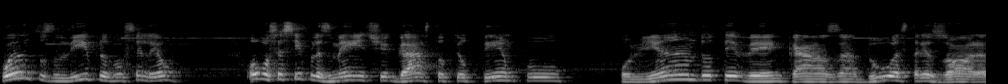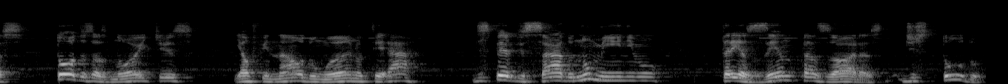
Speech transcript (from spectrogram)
Quantos livros você leu? Ou você simplesmente gasta o teu tempo olhando TV em casa duas, três horas todas as noites e ao final de um ano terá desperdiçado no mínimo 300 horas de estudo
